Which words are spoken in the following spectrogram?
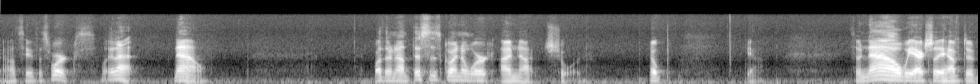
Now let's see if this works. Look at that. Now, whether or not this is going to work, I'm not sure. Nope. Yeah. So now we actually have to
